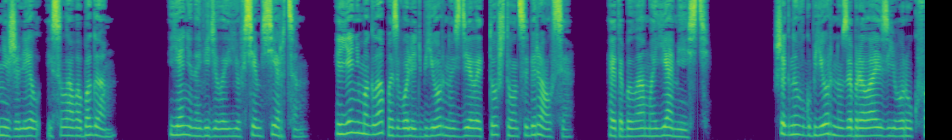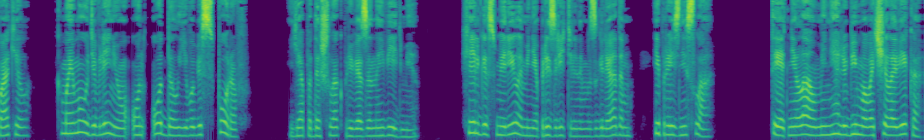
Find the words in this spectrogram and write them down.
не жалел, и слава богам. Я ненавидела ее всем сердцем, и я не могла позволить Бьорну сделать то, что он собирался. Это была моя месть. Шагнув к Бьорну, забрала из его рук факел. К моему удивлению, он отдал его без споров. Я подошла к привязанной ведьме. Хельга смирила меня презрительным взглядом и произнесла. «Ты отняла у меня любимого человека,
